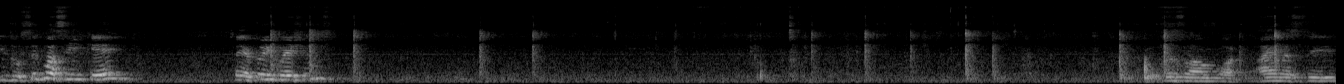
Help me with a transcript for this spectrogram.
you do sigma Ck, so you have two equations. This is from what? IMSE.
